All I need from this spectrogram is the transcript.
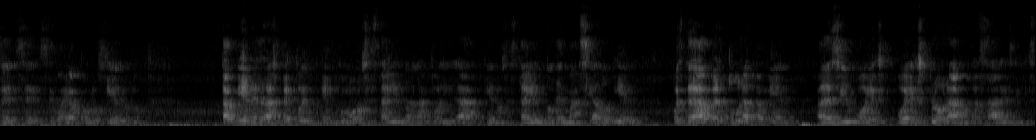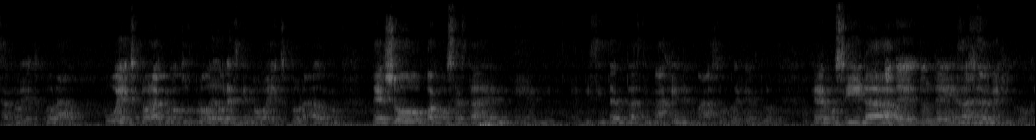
se, se, se vaya por los cielos, ¿no? también en el aspecto en, en cómo nos está yendo en la actualidad, que nos está yendo demasiado bien, pues te da apertura también a decir voy a, voy a explorar otras áreas que quizás no haya explorado, o voy a explorar con otros proveedores que no he explorado, ¿no? De hecho, vamos a estar en, en- en visita en Plastimagen en marzo, por ejemplo. Queremos ir a ¿Dónde, dónde en la? Ciudad de México. Ok.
